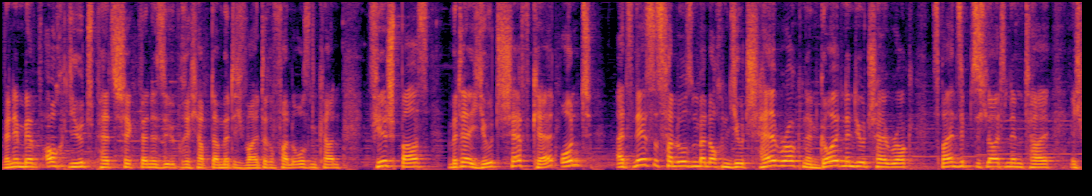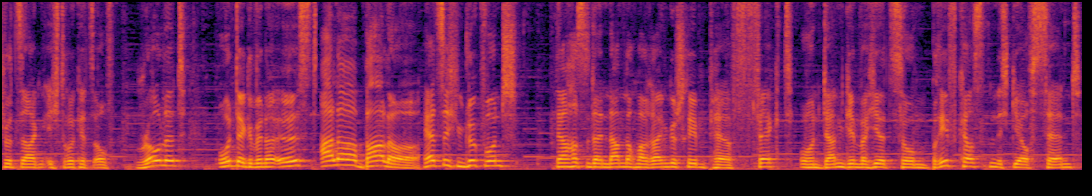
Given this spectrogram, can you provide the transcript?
wenn ihr mir auch Huge Pets schickt, wenn ihr sie übrig habt, damit ich weitere verlosen kann. Viel Spaß mit der Huge Chef Cat. Und als nächstes verlosen wir noch einen Huge Hellrock, einen goldenen Huge Hellrock. 72 Leute dem Teil. Ich würde sagen, ich drücke jetzt auf Roll It. Und der Gewinner ist Alabala. Herzlichen Glückwunsch. Da hast du deinen Namen nochmal reingeschrieben. Perfekt. Und dann gehen wir hier zum Briefkasten. Ich gehe auf Send.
